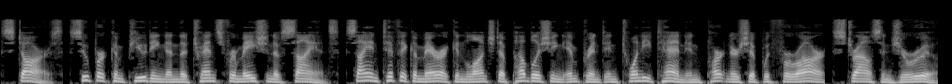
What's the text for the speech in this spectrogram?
stars, supercomputing and the transformation of science. Scientific American launched a publishing imprint in 2010 in partnership with Farrar, Straus and Giroux.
